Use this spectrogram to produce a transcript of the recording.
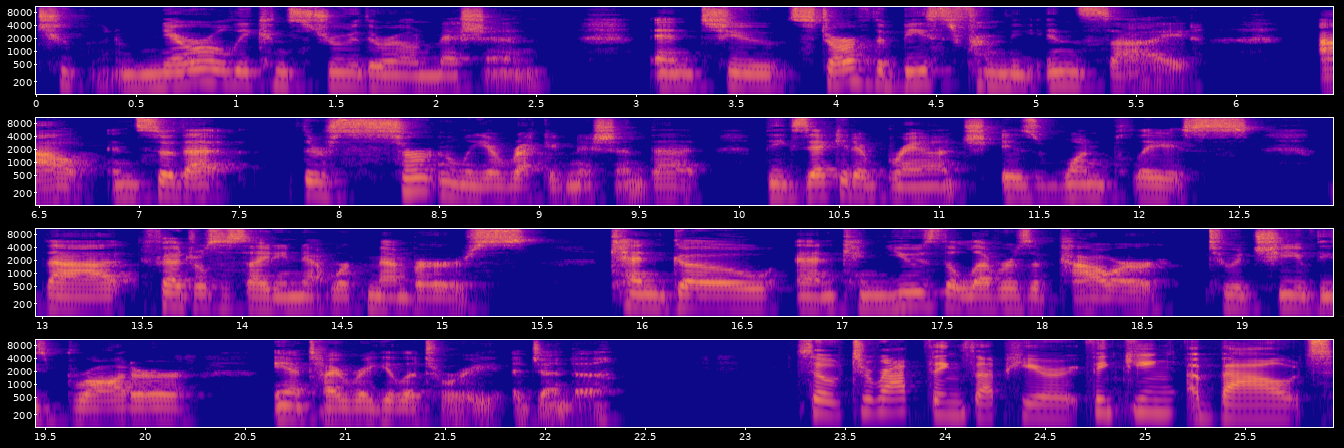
to narrowly construe their own mission and to starve the beast from the inside out. And so that there's certainly a recognition that the executive branch is one place that Federal Society Network members can go and can use the levers of power to achieve these broader anti regulatory agenda. So, to wrap things up here, thinking about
